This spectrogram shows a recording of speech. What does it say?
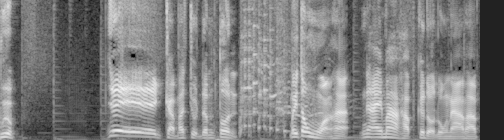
วึบเย่กลับมาจุดเริ่มต้น ไม่ต้องห่วงฮะง่ายมากครับ กระโดดลงน้ำครับ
